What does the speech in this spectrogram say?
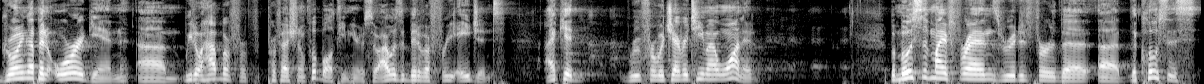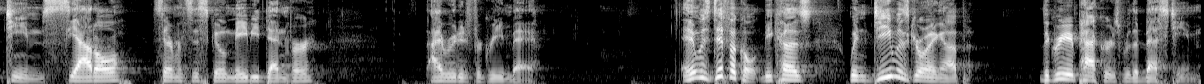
Growing up in Oregon, um, we don't have a f- professional football team here, so I was a bit of a free agent. I could root for whichever team I wanted. But most of my friends rooted for the, uh, the closest teams Seattle, San Francisco, maybe Denver. I rooted for Green Bay. And it was difficult because when D was growing up, the Green Bay Packers were the best team.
